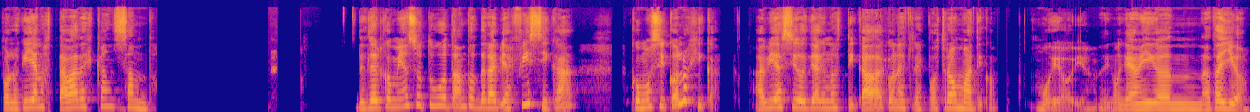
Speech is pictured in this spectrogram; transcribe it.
por lo que ella no estaba descansando. Desde el comienzo tuvo tanto terapia física como psicológica. Había sido diagnosticada con estrés postraumático muy obvio. Como que amigo, hasta yo.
